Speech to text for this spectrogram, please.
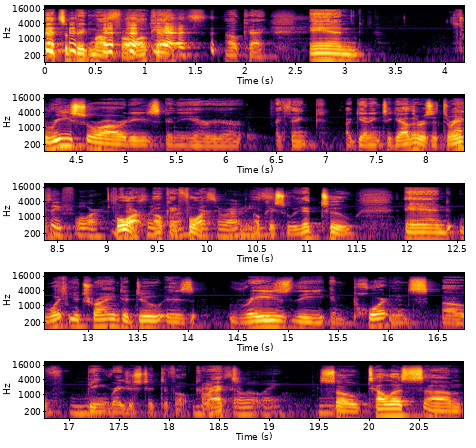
That's a big mouthful, okay. Yes. Okay. And three sororities in the area, I think, are getting together. Is it three? Actually, four. Four, actually okay, four four. Okay, so we got two. And what you're trying to do is raise the importance of being registered to vote, correct? Absolutely. So tell us, um,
